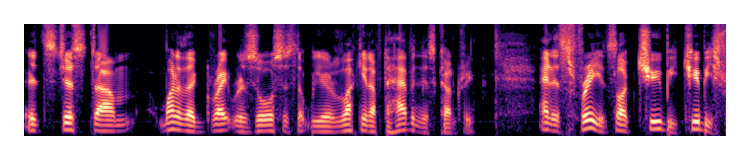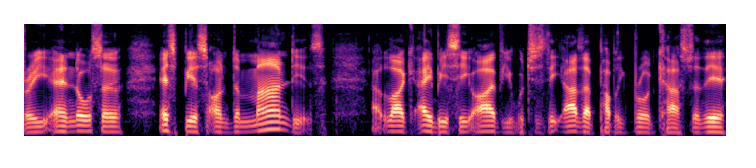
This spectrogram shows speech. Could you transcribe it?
It's just um, one of the great resources that we are lucky enough to have in this country and it's free. It's like Tubi. Tubi's free, and also SBS On Demand is, like ABC iView, which is the other public broadcaster, their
